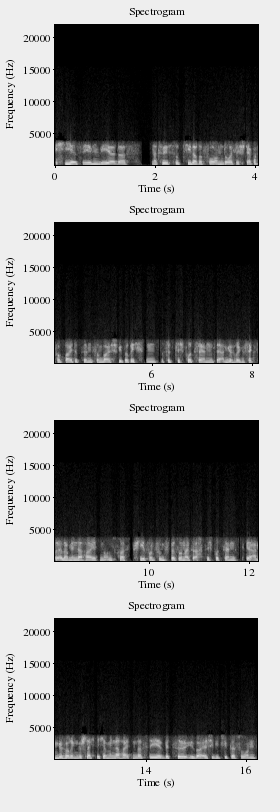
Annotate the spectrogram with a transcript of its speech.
Hier sehen wir, dass natürlich soziale Reformen deutlich stärker verbreitet sind. Zum Beispiel berichten 70 Prozent der Angehörigen sexueller Minderheiten und fast vier von fünf Personen, also 80 Prozent der Angehörigen geschlechtlicher Minderheiten, dass sie Witze über LGBT-Personen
